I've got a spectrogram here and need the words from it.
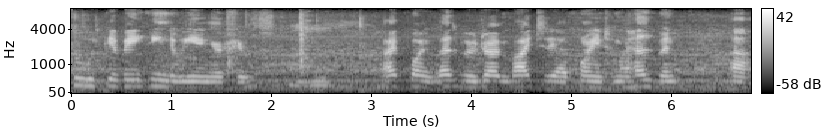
who would give anything to be in your shoes. Mm-hmm. I point as we were driving by today. I pointed to my husband uh,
